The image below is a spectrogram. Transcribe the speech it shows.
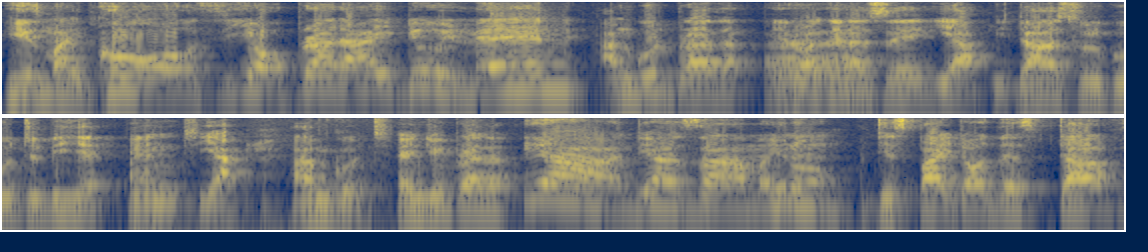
He's my co-host. Yo, brother, how you doing, man? I'm good, brother. And what can I uh-huh. say? Yeah, it does feel good to be here. And yeah, I'm good. And you, brother? yeah ndiyazama you know despite all the stuff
